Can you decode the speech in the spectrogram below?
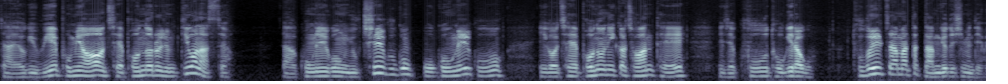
자 여기 위에 보면 제 번호를 좀 띄워놨어요. 자 010-6790-5019 이거 제 번호니까 저한테 이제 구독이라고 두 글자만 딱 남겨두시면 돼요.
